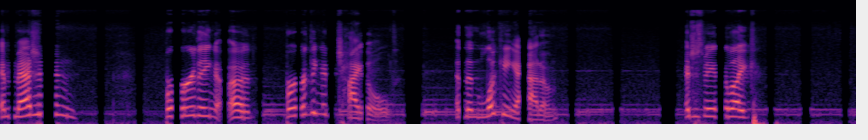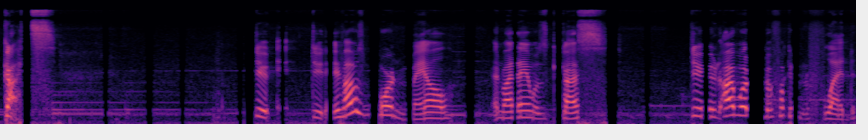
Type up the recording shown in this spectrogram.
imagine birthing a birthing a child and then looking at him and just being like, Gus. Dude, dude, if I was born male and my name was Gus, dude, I would have fucking fled.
